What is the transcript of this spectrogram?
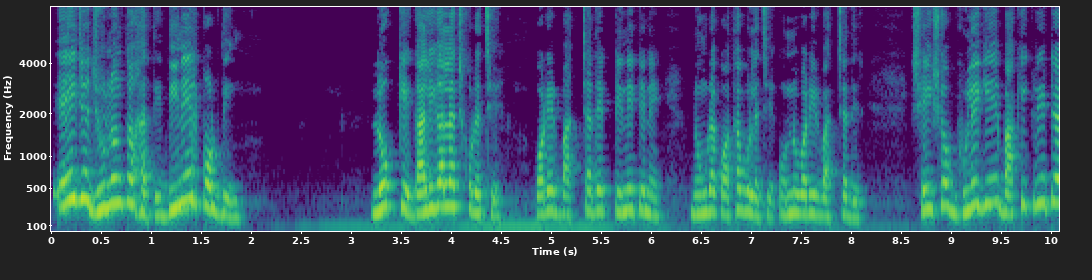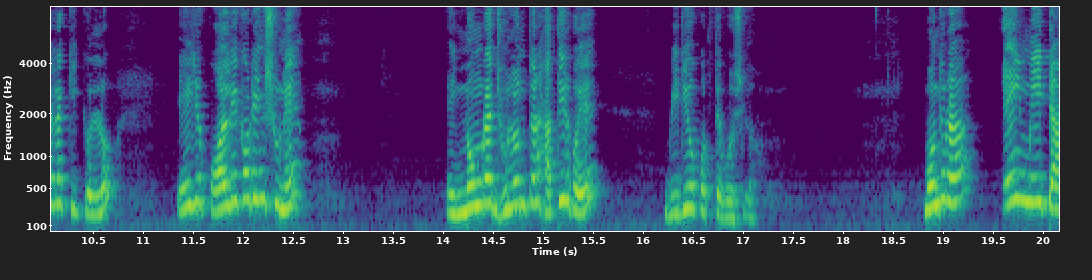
এই যে ঝুলন্ত হাতি, দিনের পর দিন লোককে গালিগালাজ করেছে, পরের বাচ্চাদের টেনে টেনে নোংরা কথা বলেছে অন্য বাড়ির বাচ্চাদের। সেই সব ভুলে গিয়ে বাকি ক্রিয়েটাররা কী করল? এই যে কল রেকর্ডিং শুনে এই নোংরা ঝুলন্তর হাতির হয়ে ভিডিও করতে বসল। বন্ধুরা, এই মেয়েটা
